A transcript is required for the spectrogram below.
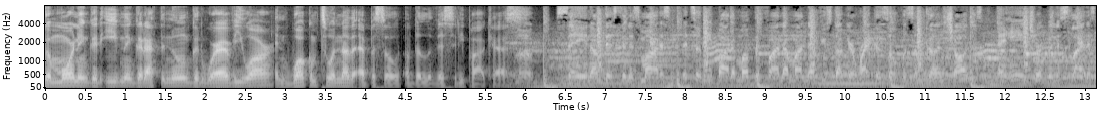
Good morning, good evening, good afternoon, good wherever you are, and welcome to another episode of the Levicity Podcast. Look, saying I'm distant is modest. It took me about a month to find out my nephew stuck in Rikers over some gun charges, and he ain't tripping the slightest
